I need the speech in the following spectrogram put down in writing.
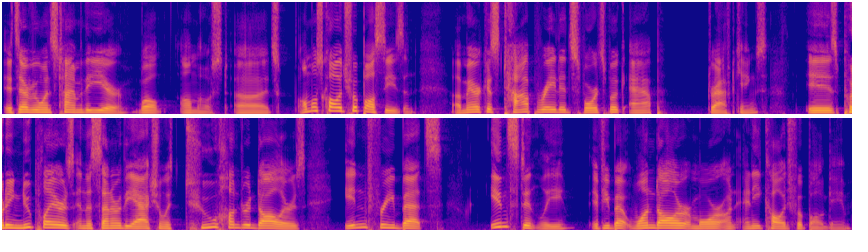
it's everyone's time of the year. Well, almost. Uh, it's almost college football season. America's top rated sportsbook app, DraftKings, is putting new players in the center of the action with $200 in free bets instantly if you bet $1 or more on any college football game.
